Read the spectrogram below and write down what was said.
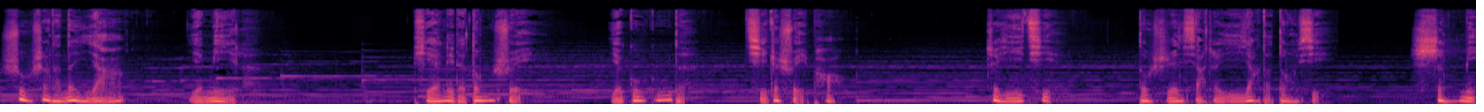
树上的嫩芽也密了。田里的冬水，也咕咕的起着水泡。这一切，都使人想着一样的东西——生命。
